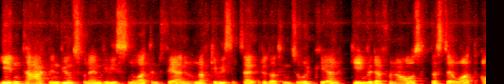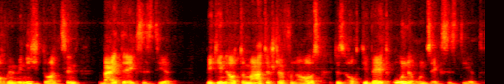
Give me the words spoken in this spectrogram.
Jeden Tag, wenn wir uns von einem gewissen Ort entfernen und nach gewisser Zeit wieder dorthin zurückkehren, gehen wir davon aus, dass der Ort, auch wenn wir nicht dort sind, weiter existiert. Wir gehen automatisch davon aus, dass auch die Welt ohne uns existiert.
